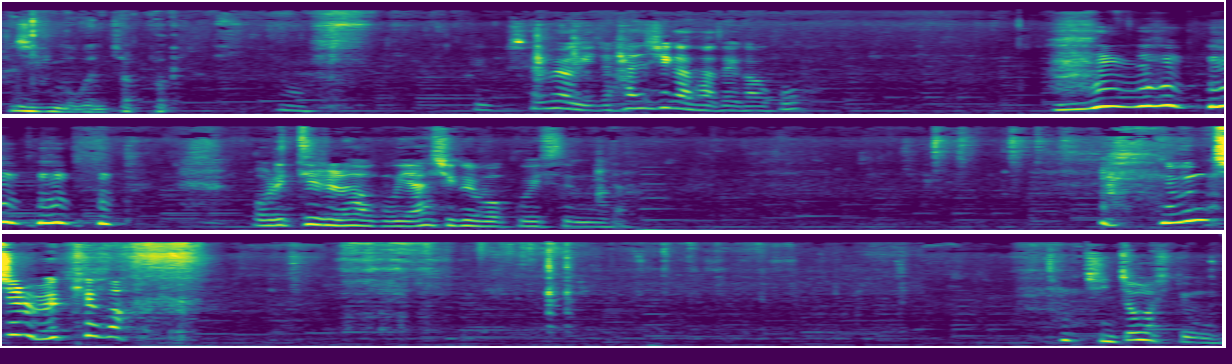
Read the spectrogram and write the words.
한식 먹은 짜파게 새벽 이제 1시가 다 돼가고. 머리띠를 하고 야식을 먹고 있습니다. 눈치를 왜 이렇게 봐 진짜 맛있게 먹어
